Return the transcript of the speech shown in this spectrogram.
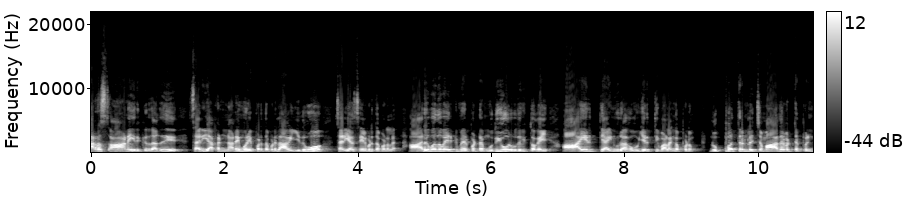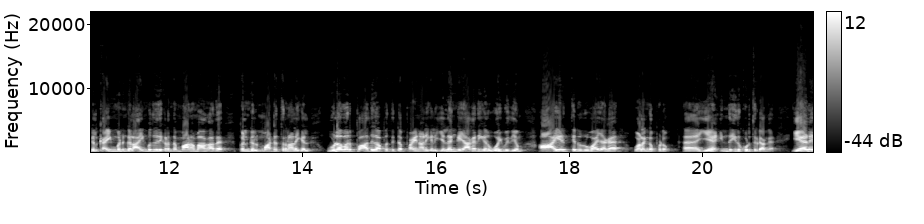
அரசு ஆணை இருக்கிறது. அது சரியாக நடைமுறைப்படுத்தப்படலை. ஆக இதுவும் சரியாக செயல்படுத்தப்படலை. அறுபது வயதுக்கு மேற்பட்ட முதியோர் உதவித்தொகை ஆயிரத்தி ஐநூறாக உயர்த்தி வழங்கப்படும். முப்பத்தி ரெண்டு லட்சம் ஆதரவற்ற பெண்கள் கைம்பெண்கள் ஐம்பது வயது கடந்த மனமாகாத பெண்கள் பெண்கள் மாற்றுத்திறனாளிகள் உழவர் பாதுகாப்பு திட்ட பயனாளிகள் இலங்கை அகதிகள் ஓய்வூதியம் ஆயிரத்தி ஐநூறு ரூபாயாக வழங்கப்படும். ஏ இந்த இது கொடுத்துருக்காங்க. ஏழை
